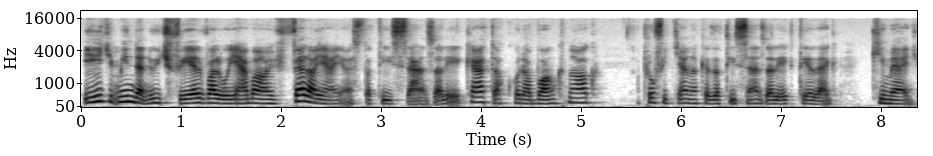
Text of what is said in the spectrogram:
így minden ügyfél valójában, hogy felajánlja ezt a 10%-át, akkor a banknak, a profitjának ez a 10% tényleg kimegy.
